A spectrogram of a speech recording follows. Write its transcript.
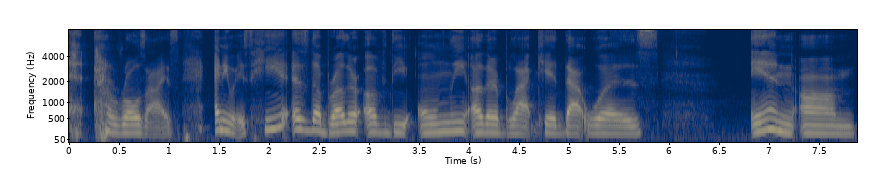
Rolls eyes. Anyways, he is the brother of the only other black kid that was in um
